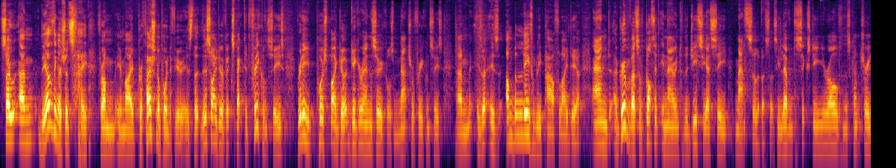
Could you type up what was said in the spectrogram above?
so um, the other thing I should say from in my professional point of view is that this idea of expected frequencies, really pushed by Gigerenzer's, natural frequencies, um, is an unbelievably powerful idea. And a group of us have got it in now into the GCSE math syllabus. That's 11 to 16 year old in this country,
